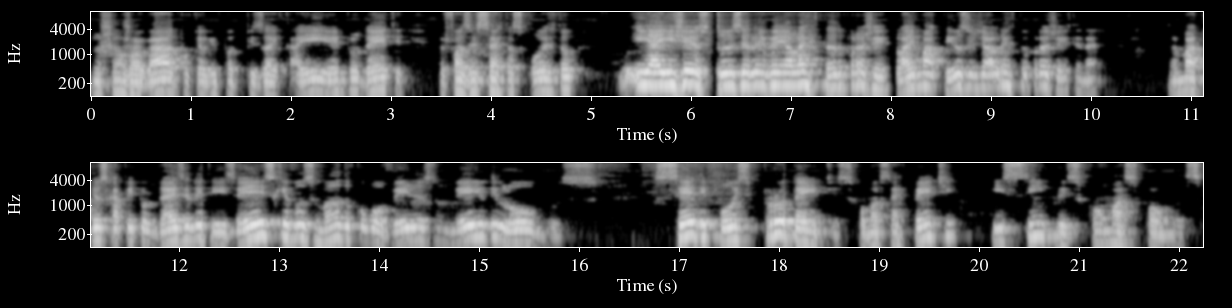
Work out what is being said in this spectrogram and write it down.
no chão jogado, porque alguém pode pisar e cair, é imprudente fazer certas coisas. Então, e aí Jesus ele vem alertando para a gente. Lá em Mateus ele já alertou para a gente, né? Em Mateus capítulo 10 ele diz: Eis que vos mando como ovelhas no meio de lobos. Sede, pois, prudentes como a serpente e simples como as pombas.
